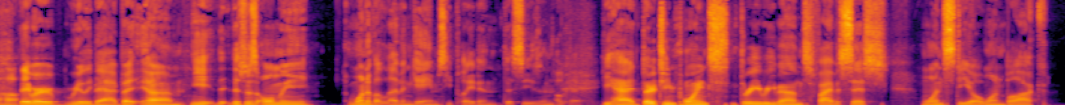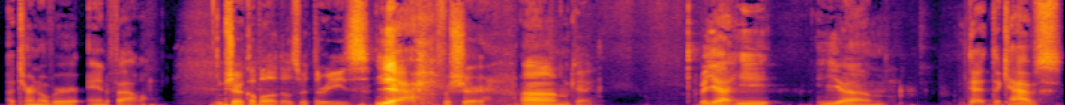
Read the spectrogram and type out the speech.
Uh-huh. They were really bad, but um he th- this was only one of 11 games he played in this season. Okay. He had 13 points, 3 rebounds, 5 assists, 1 steal, 1 block, a turnover and a foul. I'm sure a couple of those were threes. Yeah, for sure. Um Okay. But yeah, he he um the the Cavs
